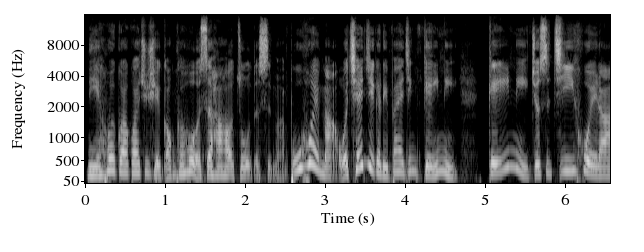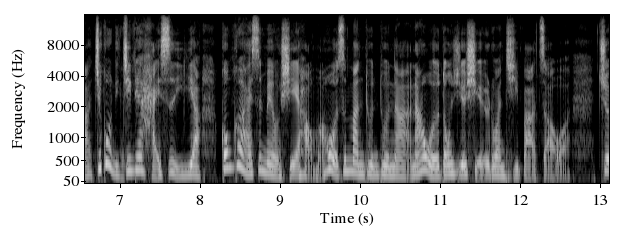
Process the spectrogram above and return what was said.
你也会乖乖去写功课，或者是好好做的是吗？不会嘛！我前几个礼拜已经给你。给你就是机会啦，结果你今天还是一样，功课还是没有写好嘛，或者是慢吞吞啊，然后我的东西就写的乱七八糟啊，就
